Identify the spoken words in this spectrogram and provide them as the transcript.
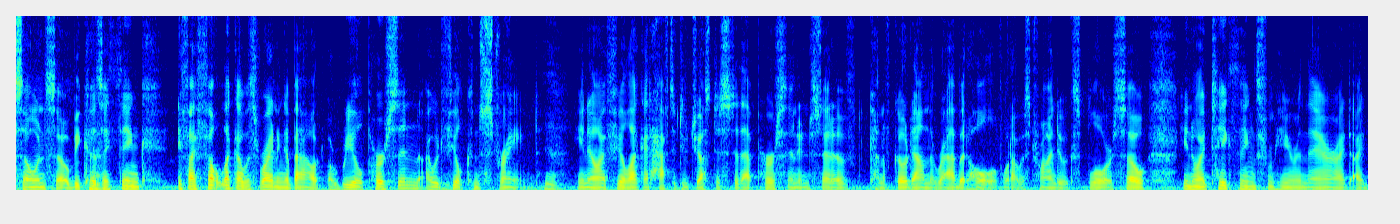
so-and-so, because yeah. I think if I felt like I was writing about a real person, I would feel constrained. Yeah. You know, I feel like I'd have to do justice to that person instead of kind of go down the rabbit hole of what I was trying to explore. So, you know, I'd take things from here and there. I'd, I'd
